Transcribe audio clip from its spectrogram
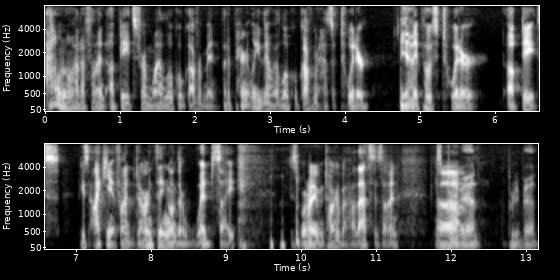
I don't know how to find updates from my local government, but apparently the, my local government has a Twitter Yeah. and they post Twitter updates because I can't find a darn thing on their website because we're not even talking about how that's designed. It's pretty Um, bad. Pretty bad.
